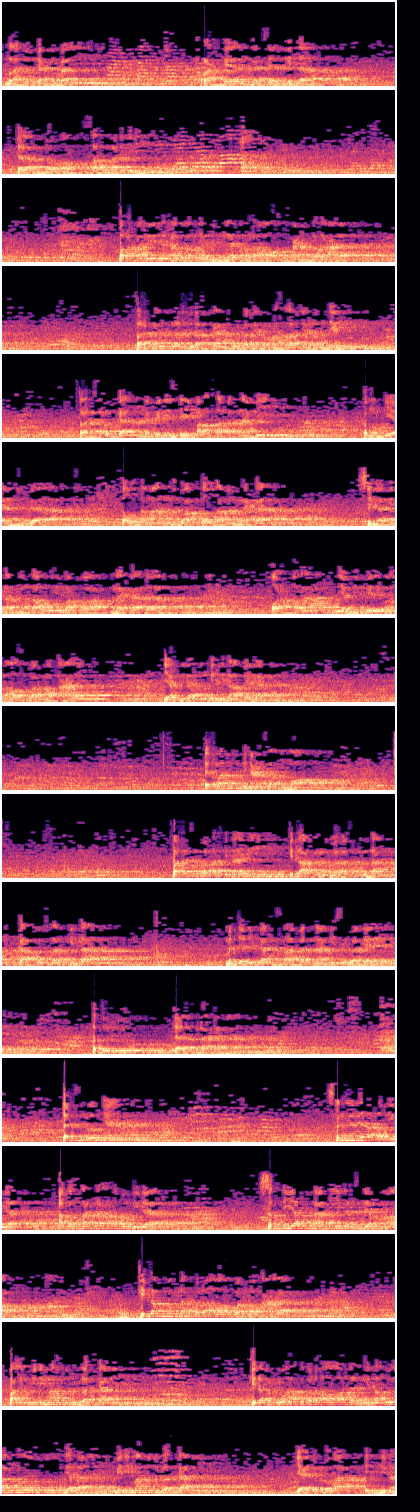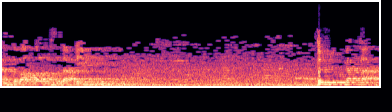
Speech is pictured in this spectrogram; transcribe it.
melanjutkan kembali rangkaian kajian kita dalam daurah satu hari ini. Para hadirin dan hadirat yang dimuliakan oleh Allah Subhanahu wa taala. Barangkali telah dijelaskan berbagai permasalahan yang penting. Telah disebutkan definisi para sahabat Nabi, kemudian juga keutamaan keutamaan mereka sehingga kita mengetahui bahwa mereka adalah orang-orang yang dipilih oleh Allah Subhanahu wa taala yang tidak mungkin kita abaikan. Ikhwan bin Allah. Pada kesempatan kita ini kita akan membahas tentang keharusan kita menjadikan sahabat Nabi sebagai petunjuk dalam beragama. Dan sebelumnya sengaja atau tidak atau sadar ataupun tidak setiap hari dan setiap malam kita meminta kepada Allah Subhanahu wa taala paling minimal 17 kali. Kita berdoa kepada Allah dan kita ulang terus setiap hari, minimal 17 kali. Yaitu doa ihdinas siratal mustaqim. Tunjukkanlah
